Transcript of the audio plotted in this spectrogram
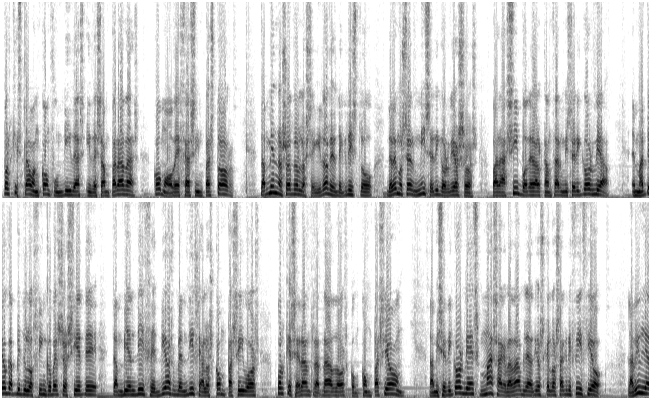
porque estaban confundidas y desamparadas, como ovejas sin pastor. También nosotros, los seguidores de Cristo, debemos ser misericordiosos, para así poder alcanzar misericordia. En Mateo capítulo 5, verso 7 también dice, Dios bendice a los compasivos porque serán tratados con compasión. La misericordia es más agradable a Dios que los sacrificios. La Biblia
